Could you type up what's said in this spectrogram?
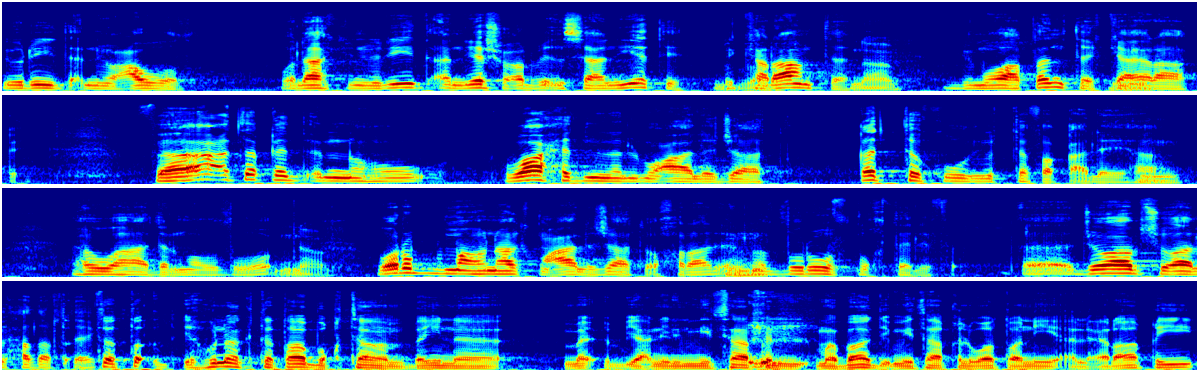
يريد أن يعوض ولكن يريد أن يشعر بإنسانيته بكرامته نعم. بمواطنته كعراقي. فأعتقد أنه واحد من المعالجات قد تكون يتفق عليها. م. هو هذا الموضوع. نعم. وربما هناك معالجات أخرى لأن. الظروف مختلفة. جواب سؤال حضرتك. هناك تطابق تام بين يعني الميثاق مبادئ ميثاق الوطني العراقي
